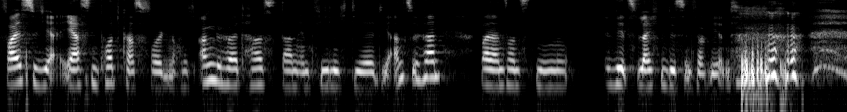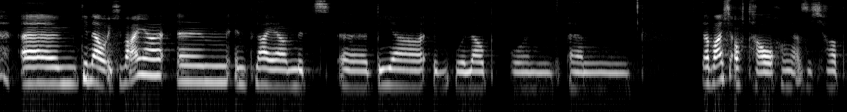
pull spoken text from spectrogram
Falls du die ersten Podcast-Folgen noch nicht angehört hast, dann empfehle ich dir, die anzuhören, weil ansonsten wird es vielleicht ein bisschen verwirrend. ähm, genau, ich war ja ähm, in Playa mit äh, Bea im Urlaub und ähm, da war ich auch tauchen. Also ich habe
